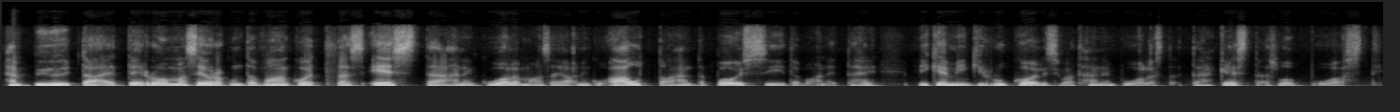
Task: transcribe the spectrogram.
hän pyytää, ettei Rooman seurakunta vaan koettaisi estää hänen kuolemansa ja niin kuin auttaa häntä pois siitä, vaan että he pikemminkin rukoilisivat hänen puolesta, että hän kestäisi loppuun asti.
